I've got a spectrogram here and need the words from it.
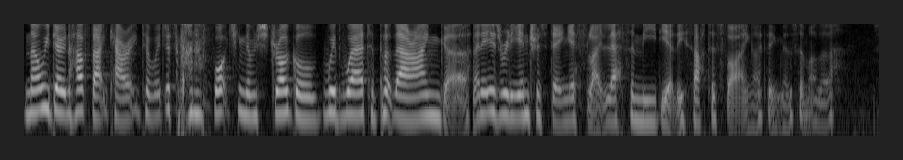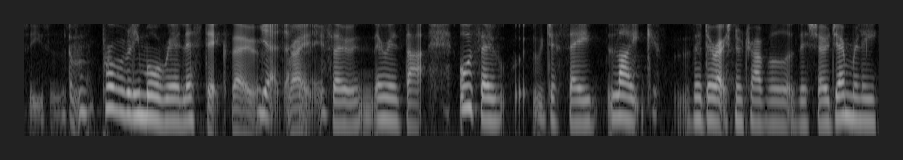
Now we don't have that character. We're just kind of watching them struggle with where to put their anger. And it is really interesting, if like less immediately satisfying, I think, than some other seasons. Um, probably more realistic though. Yeah, definitely. Right. So there is that. Also, we just say like the direction of travel of this show generally,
